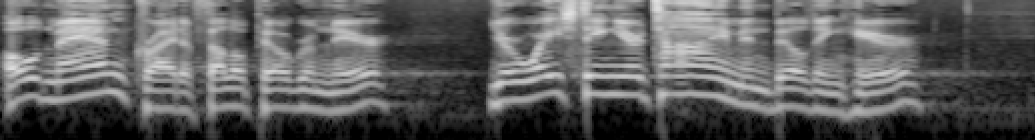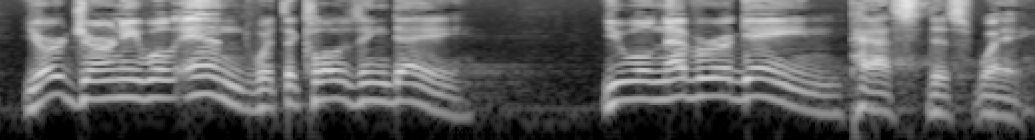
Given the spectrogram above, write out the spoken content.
Old man, cried a fellow pilgrim near, you're wasting your time in building here. Your journey will end with the closing day. You will never again pass this way.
